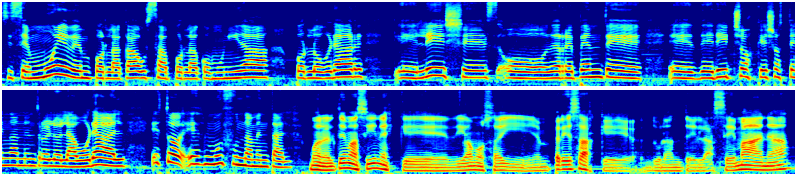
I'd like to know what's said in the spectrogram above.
si se mueven por la causa, por la comunidad, por lograr eh, leyes o de repente eh, derechos que ellos tengan dentro de lo laboral. Esto es muy fundamental. Bueno, el tema sin es que, digamos, hay empresas que durante la semana,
